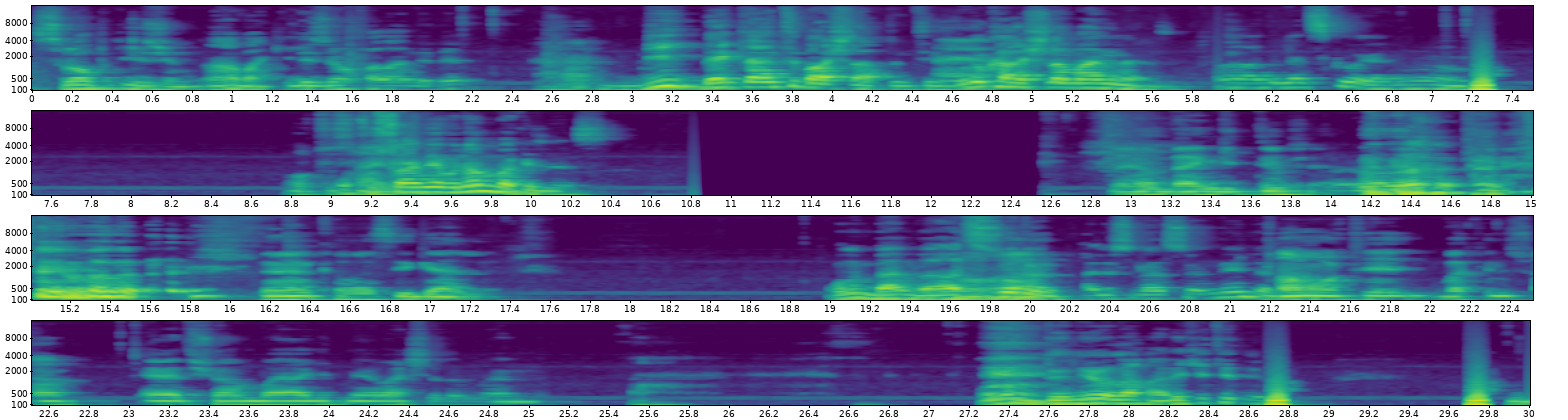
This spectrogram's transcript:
Strop illusion. Aha bak illüzyon falan dedi. Aha. Bir beklenti başlattın Tim. Bunu karşılaman lazım. Hadi let's go yani. Hmm. 30, 30 saniye buna mı bakacağız? Dayım ben gittim şu an. Kafası geldi. Oğlum ben rahatsız Oha. oluyorum. Halüsinasyon değil de. Tam ortaya bakın şu an Evet şu an bayağı gitmeye başladım ben de. Oğlum dönüyor lan hareket ediyor.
